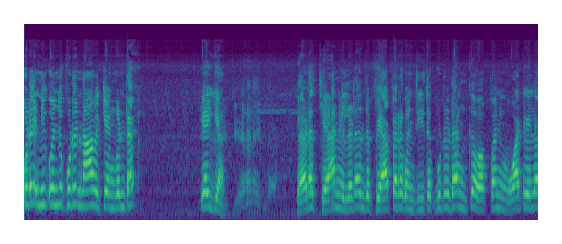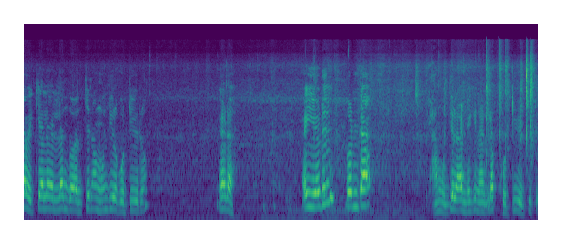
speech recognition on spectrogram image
கூட நீ கொஞ்சம் கூட நான் வைக்க எங்கண்டா ஐயா ஏடா சேன் இல்லைடா இந்த பேப்பரை கொஞ்சம் இதை கொடுடா இங்கே வைப்பா நீ ஓட்டையெல்லாம் வைக்கல எல்லாம் இங்கே வந்துச்சுன்னா மூஞ்சியில் கொட்டிடும் ஏடா ஐ எடு கொண்டா. என் மூஞ்சில் அன்றைக்கி நல்லா கொட்டி வச்சுட்டு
